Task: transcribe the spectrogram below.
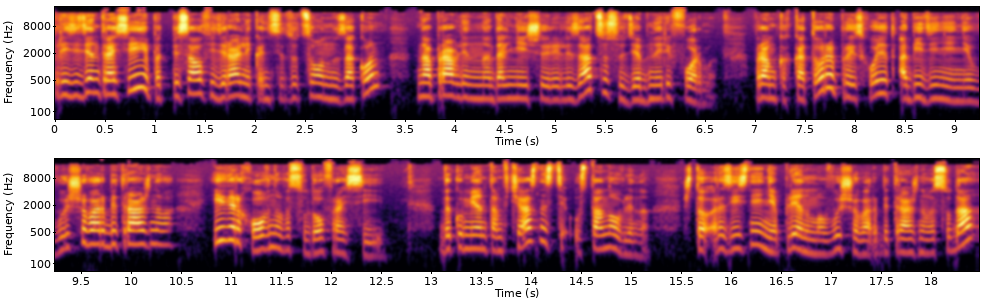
Президент России подписал федеральный конституционный закон, направленный на дальнейшую реализацию судебной реформы – в рамках которой происходит объединение Высшего арбитражного и Верховного судов России. Документом, в частности, установлено, что разъяснение Пленума Высшего арбитражного суда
